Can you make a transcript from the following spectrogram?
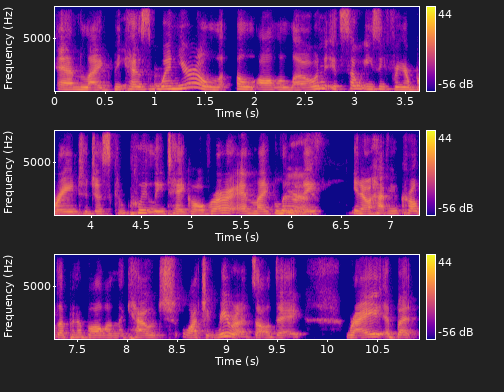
And like, because when you're al- al- all alone, it's so easy for your brain to just completely take over and like literally, Yes. you know, have you curled up in a ball on the couch watching reruns all day. Right. But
